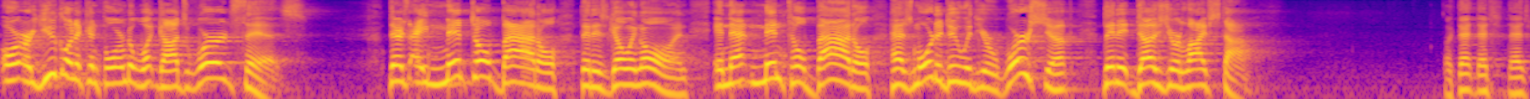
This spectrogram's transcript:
or are you going to conform to what God's word says? There's a mental battle that is going on, and that mental battle has more to do with your worship than it does your lifestyle. Like that, that's, that's,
